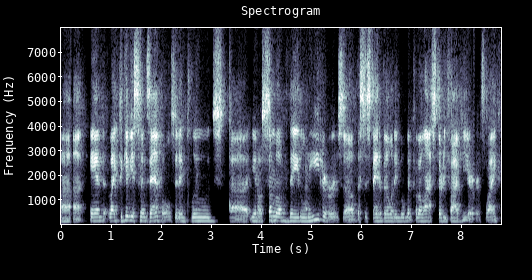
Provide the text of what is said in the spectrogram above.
Uh, and like to give you some examples, it includes, uh, you know, some of the leaders of the sustainability movement for the last 35 years, like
